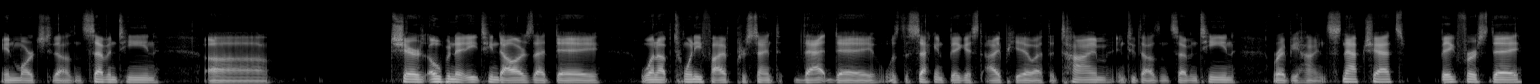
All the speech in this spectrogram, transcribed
in March 2017. Uh, shares opened at $18 that day, went up 25% that day, was the second biggest IPO at the time in 2017, right behind Snapchat's big first day.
